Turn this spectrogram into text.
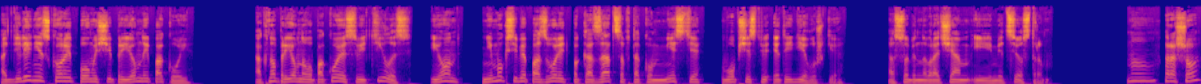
«Отделение скорой помощи, приемный покой». Окно приемного покоя светилось, и он не мог себе позволить показаться в таком месте в обществе этой девушки, особенно врачам и медсестрам. «Ну, хорошо»,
